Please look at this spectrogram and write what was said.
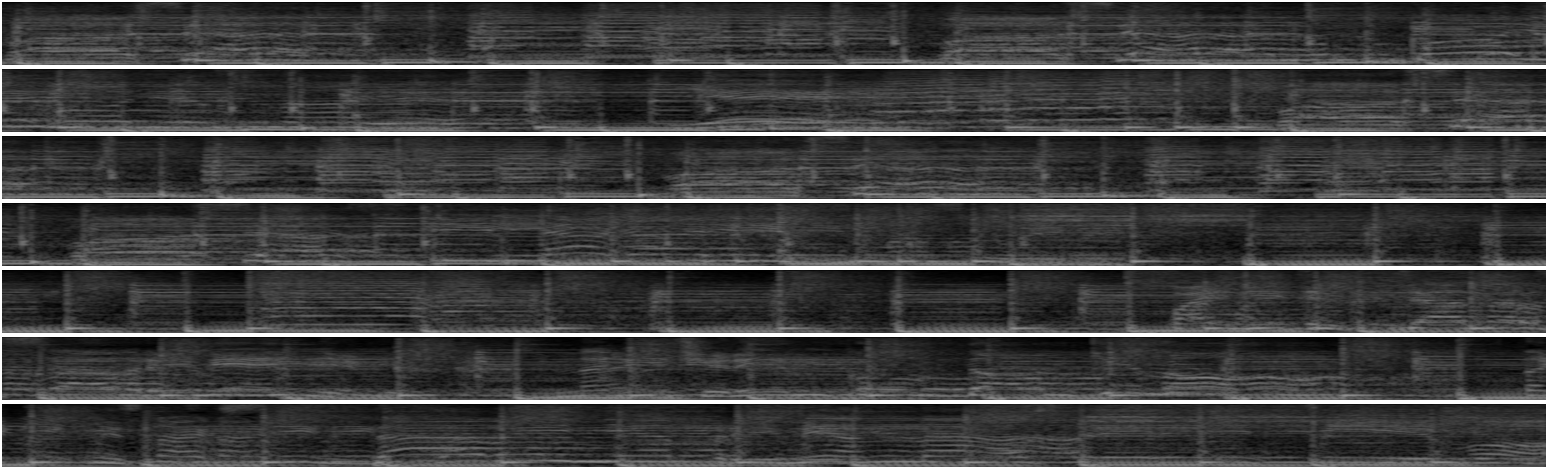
Вася, Вася, театр «Современник», на вечеринку в Дом кино. В таких местах всегда вы непременно встретите его.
